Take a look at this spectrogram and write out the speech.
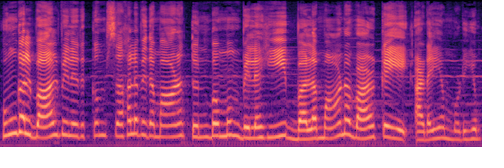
உங்கள் வாழ்வில் இருக்கும் சகலவிதமான துன்பமும் விலகி பலமான வாழ்க்கையை அடைய முடியும்.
